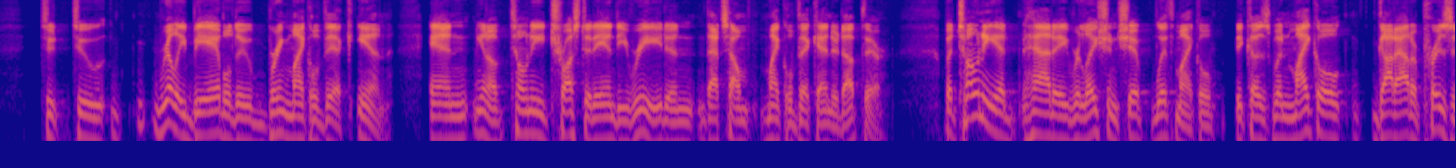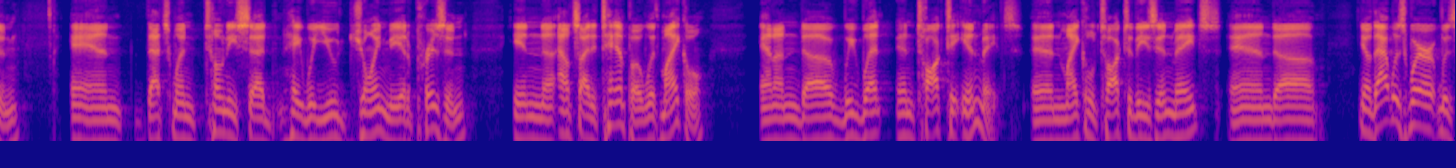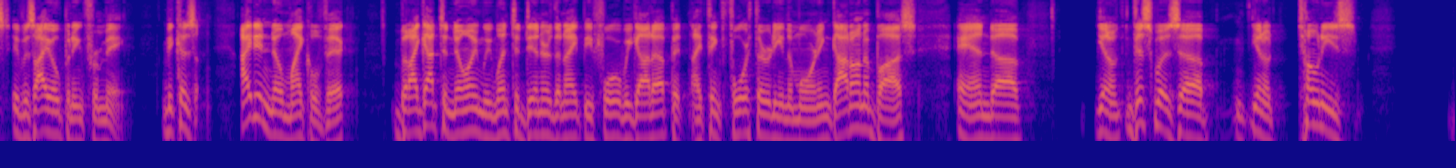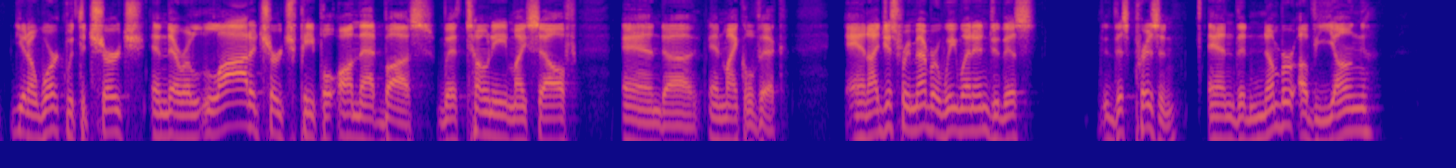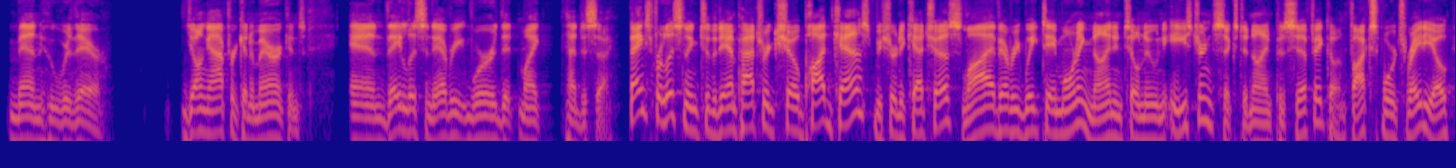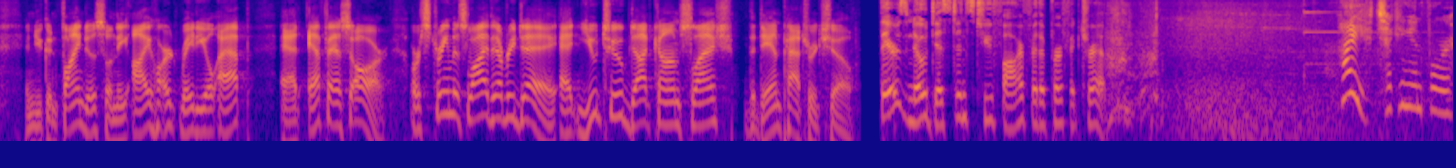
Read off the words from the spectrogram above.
to to really be able to bring Michael Vick in. And, you know, Tony trusted Andy Reid, and that's how Michael Vick ended up there. But Tony had had a relationship with Michael because when Michael got out of prison, and that's when Tony said, "Hey, will you join me at a prison in uh, outside of Tampa with Michael?" And, uh, we went and talked to inmates, and Michael talked to these inmates, and uh, you know that was where it was it was eye opening for me because I didn't know Michael Vick, but I got to know him. We went to dinner the night before. We got up at I think four thirty in the morning, got on a bus, and uh, you know this was uh, you know Tony's you know work with the church, and there were a lot of church people on that bus with Tony, myself, and uh, and Michael Vick. And I just remember we went into this this prison, and the number of young men who were there, young African Americans, and they listened to every word that Mike had to say. Thanks for listening to the Dan Patrick Show podcast. Be sure to catch us live every weekday morning, 9 until noon Eastern, 6 to 9 Pacific on Fox Sports Radio. And you can find us on the iHeartRadio app at FSR or stream us live every day at youtube.com slash The Dan Patrick Show. There's no distance too far for the perfect trip. Hi, checking in for.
